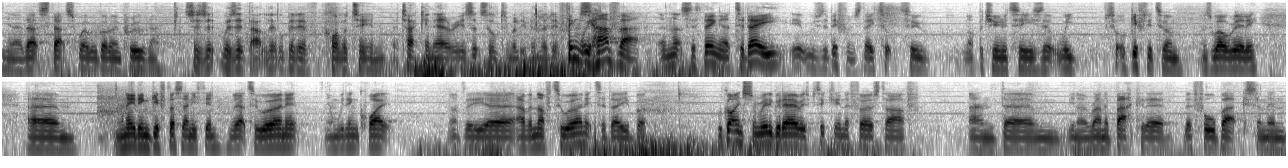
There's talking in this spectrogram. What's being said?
you know that's that's where we've got to improve now. So it, was it that little bit of quality in attacking areas that's ultimately been the difference? I think we have that, and that's the thing. Uh, today it was the difference. They took two opportunities that we sort of gifted to them as well, really, um, and they didn't gift us anything. We had to earn it, and we didn't quite have the uh, have enough to earn it today. But we got into some really good areas, particularly in the first half, and um, you know ran the back of their their full backs, and then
